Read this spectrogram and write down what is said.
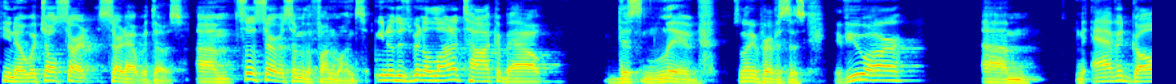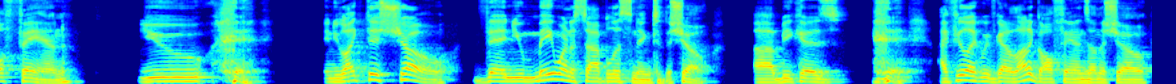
you know, which I'll start start out with those. Um, so let's start with some of the fun ones. You know, there's been a lot of talk about this live. So let me preface this. If you are um, an avid golf fan, you and you like this show, then you may want to stop listening to the show uh, because I feel like we've got a lot of golf fans on the show,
